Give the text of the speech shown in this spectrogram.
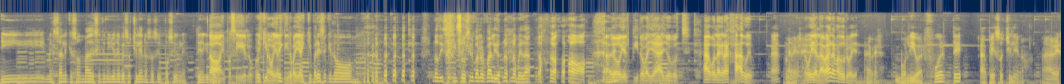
y me sale que son más de 7 millones de pesos chilenos. Eso es imposible. Tiene que No, estar- imposible. Por Es eso que, me voy al tiro para allá. es que parece que no no dice introducir valor válido, no, no me da. No, A me voy al tiro para allá. Yo ch, hago la gran hardware. ¿ah? a ver, Me voy a lavar a Maduro para allá. a ver. Bolívar fuerte a pesos chilenos. A ver.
